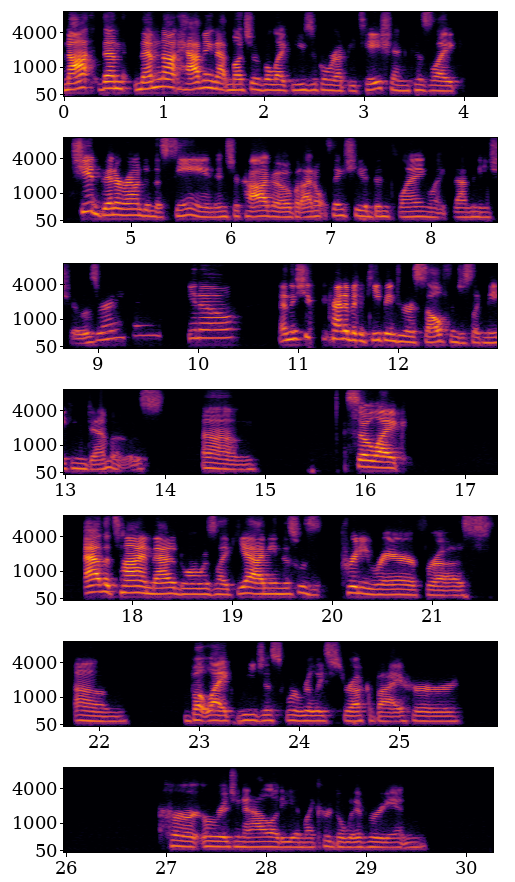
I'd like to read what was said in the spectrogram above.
not them them not having that much of a like musical reputation because like she had been around in the scene in Chicago, but I don't think she had been playing like that many shows or anything, you know? I think she kind of been keeping to herself and just like making demos. Um, so like at the time, Matador was like, yeah, I mean, this was pretty rare for us. Um, but like we just were really struck by her her originality and like her delivery and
